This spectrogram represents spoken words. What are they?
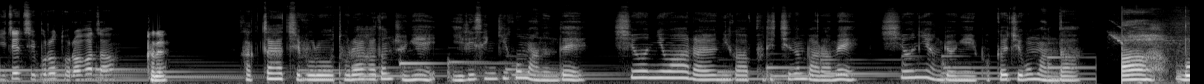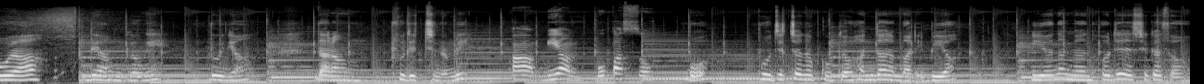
이제 집으로 돌아가자. 그래. 각자 집으로 돌아가던 중에 일이 생기고 마는데 시온이와 라연이가 부딪히는 바람에 시온이 안경이 벗겨지고 만다. 아, 뭐야. 내 안경이? 너냐? 나랑 부딪힌 놈이? 아, 미안. 못 봤어. 뭐? 부딪혀놓고 겨한다는 말이 미야? 미안하면 허리를 숙여서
